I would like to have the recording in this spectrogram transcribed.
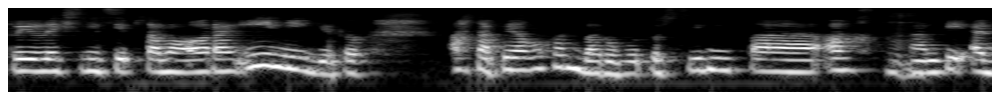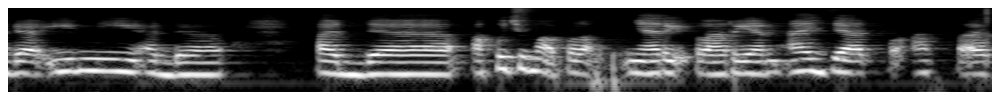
relationship sama orang ini gitu. Ah tapi aku kan baru putus cinta. Ah hmm. nanti ada ini ada ada aku cuma pel nyari pelarian aja atau apa.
